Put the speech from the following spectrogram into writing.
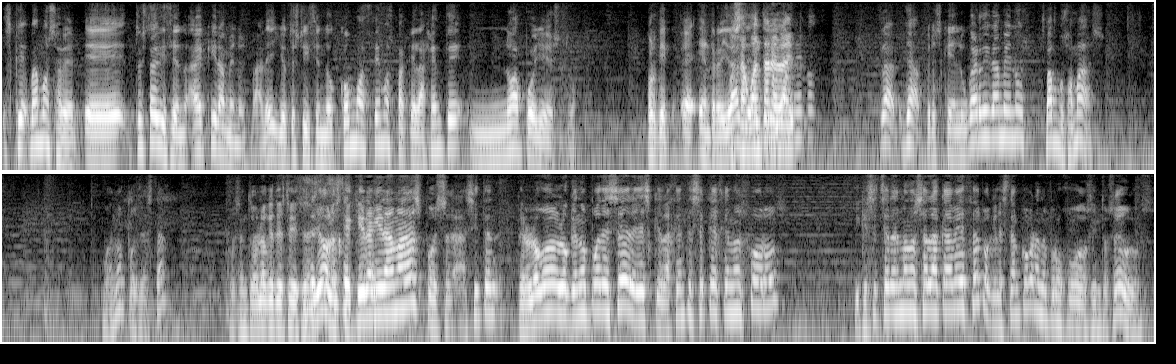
Es que vamos a ver, eh, tú estás diciendo hay que ir a menos, ¿vale? Yo te estoy diciendo cómo hacemos para que la gente no apoye esto. Porque eh, en realidad. Pues aguantar el a hype. menos- claro, ya, pero es que en lugar de ir a menos, vamos a más. Bueno, pues ya está. Pues entonces lo que te estoy diciendo yo, los que quieran ir a más, pues así ten- Pero luego lo que no puede ser es que la gente se queje en los foros y que se eche las manos a la cabeza porque le están cobrando por un juego 200 euros.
